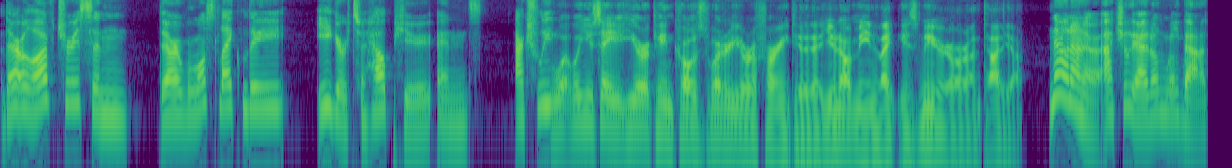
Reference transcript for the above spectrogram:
there are a lot of tourists, and they are most likely eager to help you. And actually, When you say European coast, what are you referring to? That you don't mean like Izmir or Antalya? no, no, no. Actually, I don't mean that.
